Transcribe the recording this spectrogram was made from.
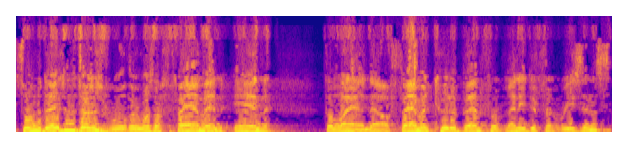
So in the days of the judge's rule, there was a famine in the land. Now, a famine could have been for many different reasons.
